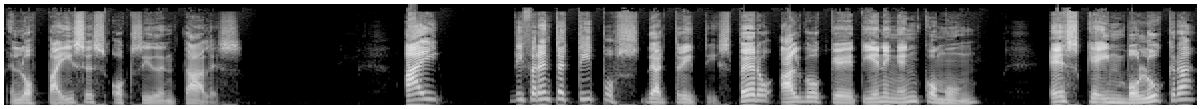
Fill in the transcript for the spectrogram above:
en los países occidentales. Hay diferentes tipos de artritis, pero algo que tienen en común es que involucra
